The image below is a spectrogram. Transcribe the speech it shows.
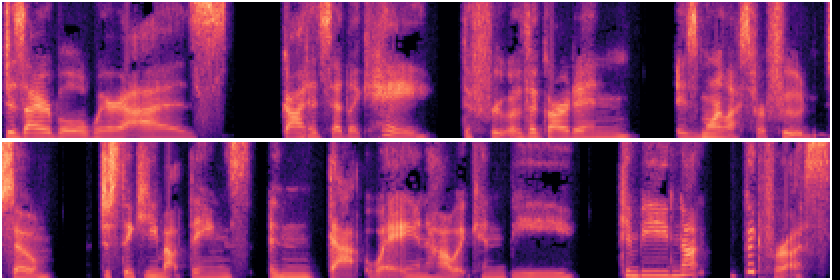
desirable, whereas God had said like, Hey, the fruit of the garden is more or less for food. So just thinking about things in that way and how it can be, can be not good for us.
